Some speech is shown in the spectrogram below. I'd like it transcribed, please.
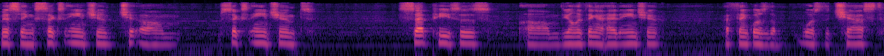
missing six ancient, um, six ancient set pieces. Um, the only thing I had ancient, I think, was the was the chest,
